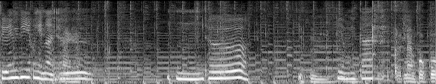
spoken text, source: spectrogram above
ถือให้พี่ๆเขาเห็นหน่อย เอได้ครับ ออื้อหือเธออืมเตรียมใกล้รดน้ำโกโก้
